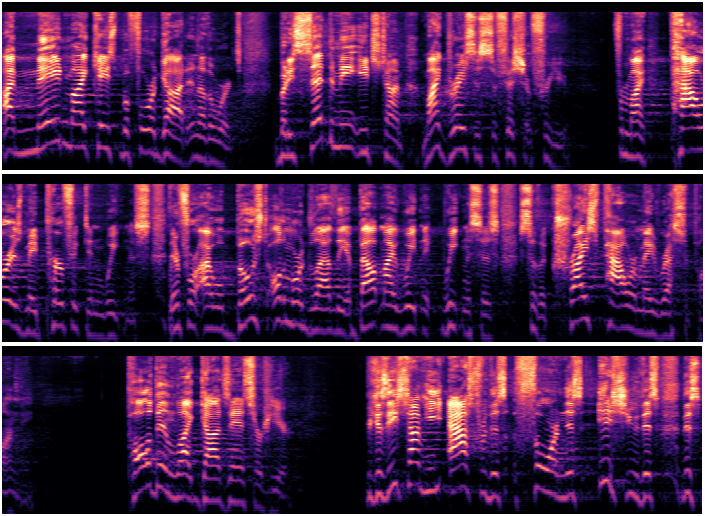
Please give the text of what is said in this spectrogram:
I made my case before God, in other words. But he said to me each time, My grace is sufficient for you, for my power is made perfect in weakness. Therefore, I will boast all the more gladly about my weaknesses, so that Christ's power may rest upon me. Paul didn't like God's answer here. Because each time he asked for this thorn, this issue, this, this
